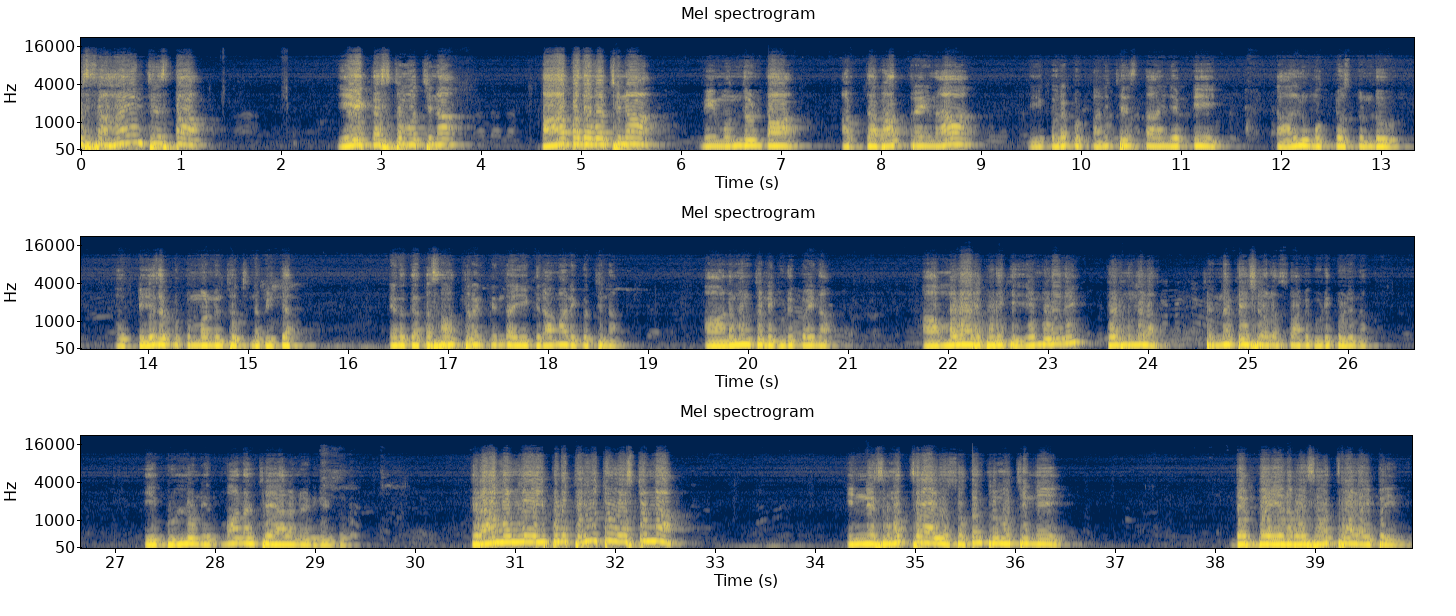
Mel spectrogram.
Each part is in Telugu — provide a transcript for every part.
సహాయం చేస్తా. ఏ కష్టం వచ్చినా ఆపద వచ్చినా మీ ముందుంటా. అర్ధరాత్రైనా మీ కొరకు పని చేస్తా అని చెప్పి కాళ్ళు మొక్కొస్తుండు ఓ పేద కుటుంబం నుంచి వచ్చిన బిడ్డ. నేను గత సంవత్సరం కింద ఈ గ్రామానికి వచ్చిన. ఆ హనుమంతుని గుడి పోయిన ఆ అమ్మవారి గుడికి ఏం గుడది పేరు ముందల చెన్నకేశవుల స్వామి గుడికి వెళ్ళిన. ఈ గుళ్ళు నిర్మాణం చేయాలని అడిగిండు. గ్రామంలో ఇప్పుడు తిరుగుతూ వస్తున్నా ఇన్ని సంవత్సరాలు స్వతంత్రం వచ్చింది. డెబ్బై ఎనభై సంవత్సరాలు అయిపోయింది.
